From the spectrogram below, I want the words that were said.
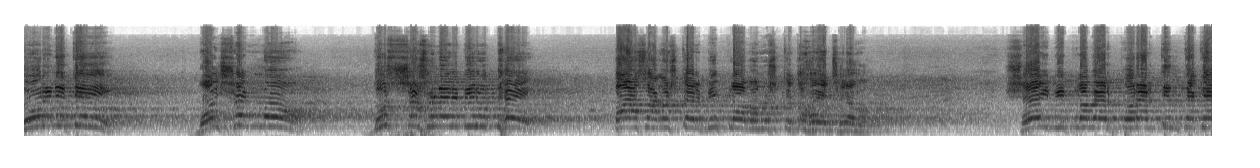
দুর্নীতি, বৈষম্য, দুঃশাসনের বিরুদ্ধে পাঁচ আগস্টের বিপ্লব অনুষ্ঠিত হয়েছিল। সেই বিপ্লবের পরের দিন থেকে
